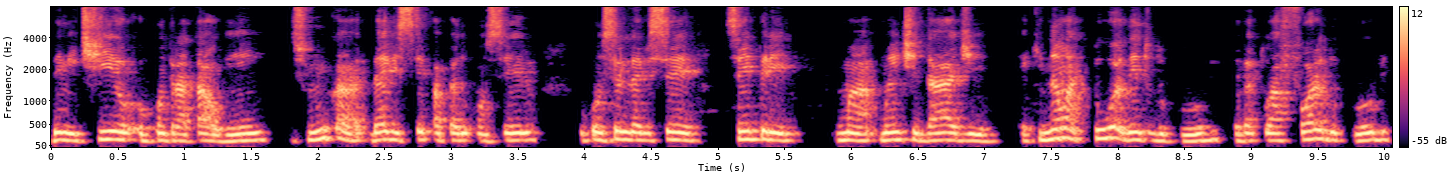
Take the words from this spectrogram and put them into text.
demitir ou contratar alguém, isso nunca deve ser papel do conselho. O conselho deve ser sempre uma, uma entidade que não atua dentro do clube, deve atuar fora do clube,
